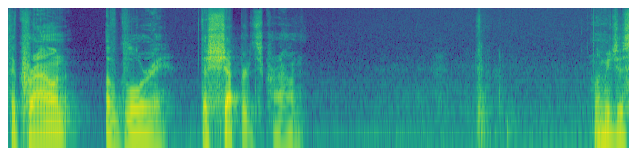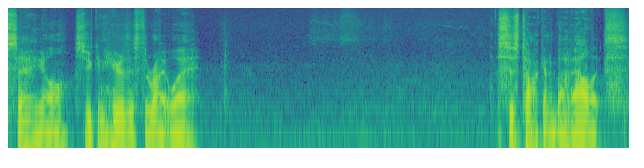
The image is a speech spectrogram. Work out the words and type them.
The crown of glory, the shepherd's crown. Let me just say, y'all, so you can hear this the right way. This is talking about Alex,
